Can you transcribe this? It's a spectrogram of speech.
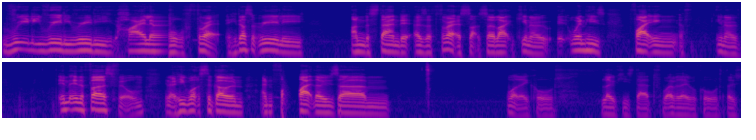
really, really, really high level threat. He doesn't really understand it as a threat as such. So, like, you know, when he's fighting, you know, in in the first film, you know, he wants to go and and fight those um, what are they called, Loki's dad, whatever they were called, those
